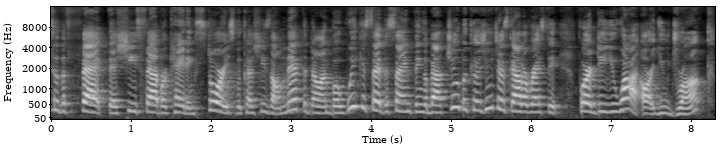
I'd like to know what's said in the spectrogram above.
To the fact that she's fabricating stories because she's on methadone, but we could say the same thing about you because you just got arrested for a DUI. Are you drunk?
